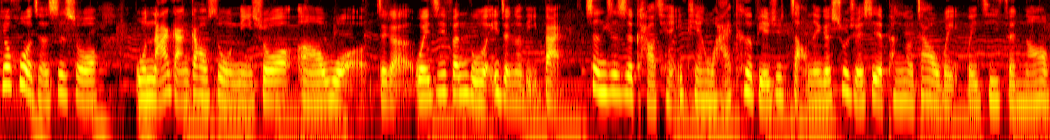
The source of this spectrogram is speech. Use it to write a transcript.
又或者是说。我哪敢告诉你说，呃，我这个微积分读了一整个礼拜，甚至是考前一天，我还特别去找那个数学系的朋友教我微微积分，然后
